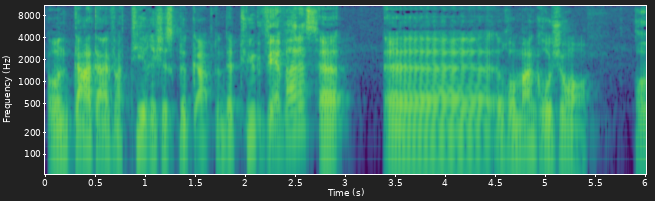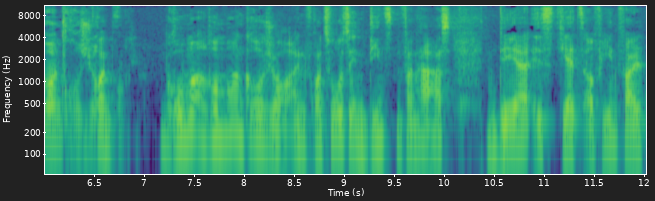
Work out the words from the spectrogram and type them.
und da hat er einfach tierisches Glück gehabt. Und der Typ, Wer war das? äh, äh, Romain Grosjean, Roman Grosjean. Fran Okay. Romain, Romain Grosjean, ein Franzose in Diensten von Haas, der ist jetzt auf jeden Fall,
